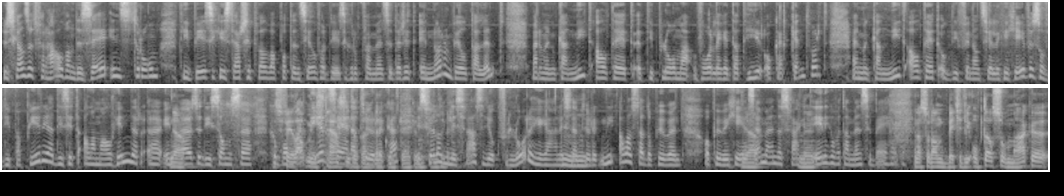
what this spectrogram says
Dus gans het verhaal van de zij-instroom die bezig is, daar zit wel wat potentieel voor deze groep van mensen. Er zit enorm veel talent, maar men kan niet altijd het diploma voorleggen dat hier ook erkend wordt. En men kan niet altijd ook die financiële gegevens of die papieren, ja, die zitten allemaal hinder uh, in huizen die soms uh, gebombardeerd zijn natuurlijk. Er is veel administratie die ook verloren gegaan is mhm. natuurlijk. Niet alles staat op uw, op uw gsm en dat is vaak het enige wat dan mensen bij hebben. En als we dan een beetje die optelsom maken,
